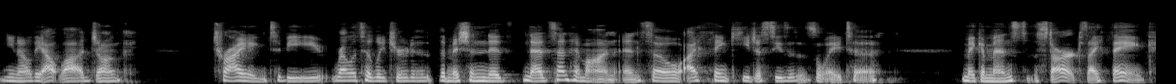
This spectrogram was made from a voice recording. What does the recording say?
you know, the outlaw junk trying to be relatively true to the mission Ned, Ned sent him on. And so I think he just sees it as a way to make amends to the Starks, I think.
